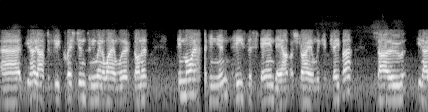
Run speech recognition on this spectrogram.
uh, you know, asked a few questions and he went away and worked on it in my opinion, he's the standout Australian wicketkeeper. So, you know,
